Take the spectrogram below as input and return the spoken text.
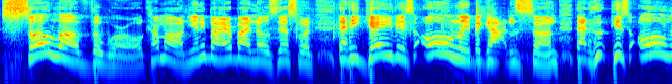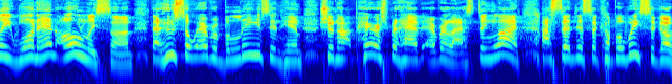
so loved the world. Come on, anybody, everybody knows this one, that he gave his only begotten son, that his only one and only son, that whosoever believes in him should not perish but have have everlasting life. I said this a couple weeks ago.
